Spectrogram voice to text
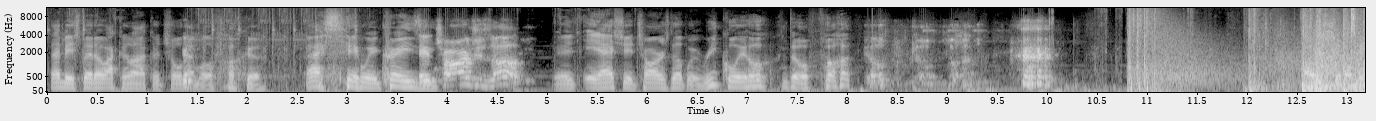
That bitch sped up. I cannot control that motherfucker. That shit went crazy. It charges up. It, it, that shit charged up with recoil. The fuck? Oh shit on me.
